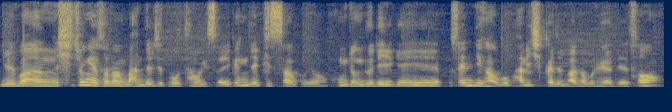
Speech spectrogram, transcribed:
일반 시중에서는 만들지도 못하고 있어요. 이게 굉장히 비싸고요. 공정들이 이게 샌딩하고 바니시까지 마감을 해야 돼서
